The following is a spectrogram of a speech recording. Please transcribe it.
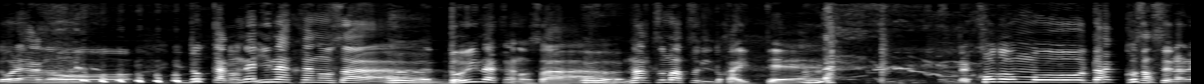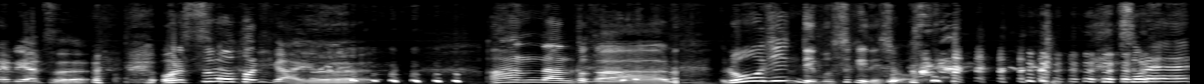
俺あのー どっかのね、田舎のさ、うんど田舎のさ、うん夏祭りとか行って、で、子供を抱っこさせられるやつ、俺相撲取りが言う。あんなんとか、老人デブ好きでしょ。それ、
